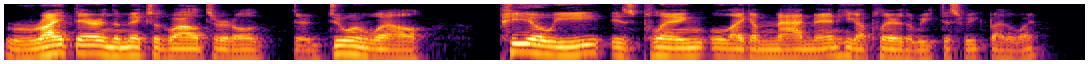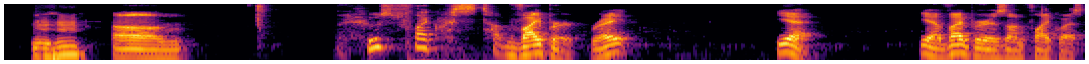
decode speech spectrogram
right there in the mix with Wild Turtle. They're doing well. PoE is playing like a madman. He got Player of the Week this week, by the way. Mm-hmm. Um, who's FlyQuest top? Viper, right? Yeah, yeah. Viper is on FlyQuest.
